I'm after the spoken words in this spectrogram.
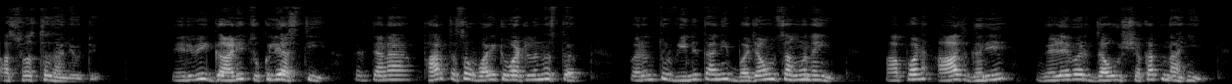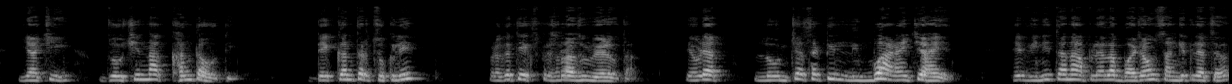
अस्वस्थ झाले होते. एरवी गाडी चुकली असती तर त्यांना फार तसं वाईट वाटलं नसतं परंतु विनितानी बजावून सांगूनही आपण आज घरी वेळेवर जाऊ शकत नाही याची जोशींना खंत होती. डेक्कन तर चुकली. प्रगती एक्सप्रेसला अजून वेळ होता. तेवढ्यात लोणच्यासाठी लिंब आणायचे आहे हे विनितानं आपल्याला बजावून सांगितल्याचं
